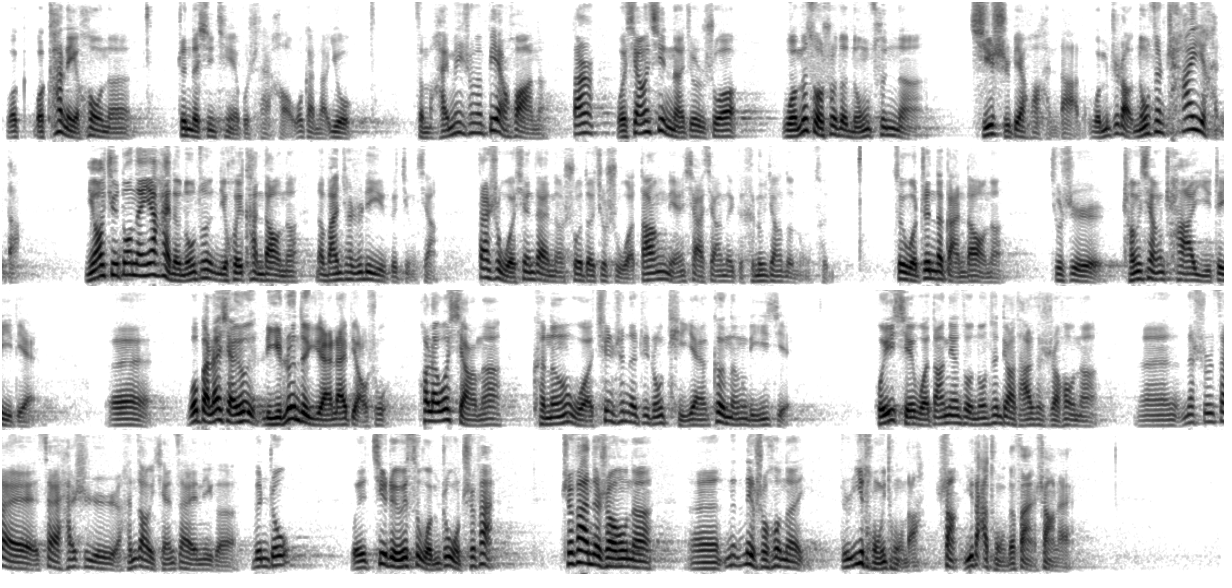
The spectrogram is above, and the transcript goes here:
我我看了以后呢，真的心情也不是太好。我感到哟，怎么还没什么变化呢？当然，我相信呢，就是说我们所说的农村呢，其实变化很大的。我们知道农村差异很大，你要去东南沿海的农村，你会看到呢，那完全是另一个景象。但是我现在呢，说的就是我当年下乡那个黑龙江的农村，所以我真的感到呢，就是城乡差异这一点，呃。我本来想用理论的语言来表述，后来我想呢，可能我亲身的这种体验更能理解。回忆起我当年做农村调查的时候呢，嗯，那时候在在还是很早以前，在那个温州，我记得有一次我们中午吃饭，吃饭的时候呢，呃，那那时候呢，就是一桶一桶的上一大桶的饭上来，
